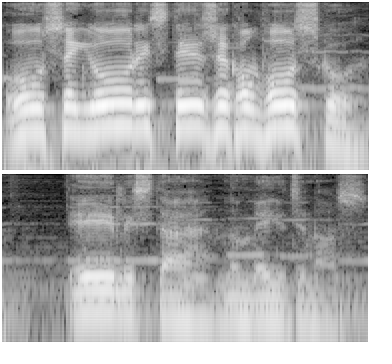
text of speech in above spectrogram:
O Senhor esteja convosco, Ele está no meio de nós.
